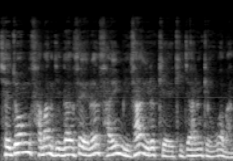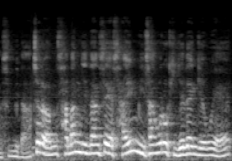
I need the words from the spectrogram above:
최종 사망 진단서에는 사인 미상 이렇게 기재하는 경우가 많습니다. 이처럼 사망 진단서에 사인 미상으로 기재된 경우에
